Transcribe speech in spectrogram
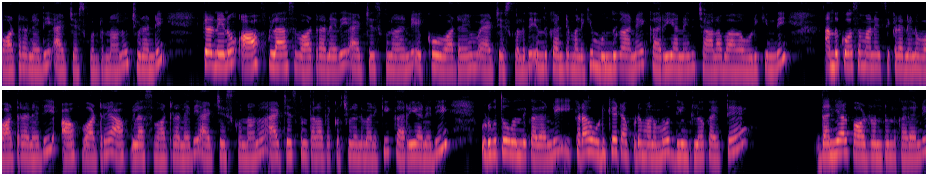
వాటర్ అనేది యాడ్ చేసుకుంటున్నాను. చూడండి ఇక్కడ నేను హాఫ్ గ్లాస్ వాటర్ అనేది యాడ్ చేసుకున్నానండి. ఎక్కువ వాటర్ ఏం యాడ్ చేసుకోలేదు. ఎందుకంటే మనకి ముందుగానే కర్రీ అనేది చాలా బాగా ఉడికింది. అందుకోసం అనేసి ఇక్కడ నేను వాటర్ అనేది హాఫ్ వాటరే హాఫ్ గ్లాస్ వాటర్ అనేది యాడ్ చేసుకున్నాను. యాడ్ చేసుకున్న తర్వాత ఇక్కడ చూడండి మనకి కర్రీ అనేది ఉడుకుతూ ఉంది కదండి. ఇక్కడ ఉడికేటప్పుడే మనము దీంట్లోకి అయితే ధనియాల పౌడర్ ఉంటుంది కదండి.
